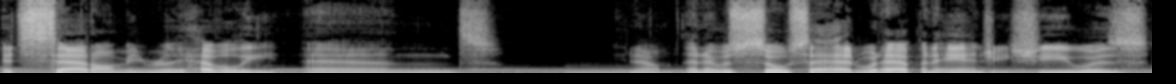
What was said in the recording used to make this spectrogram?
it sat on me really heavily and you know, and it was so sad what happened to Angie. She was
